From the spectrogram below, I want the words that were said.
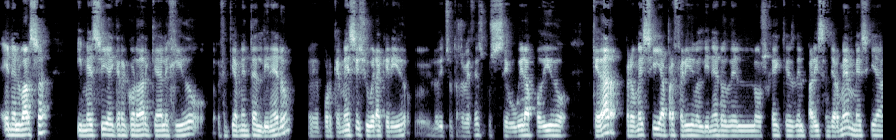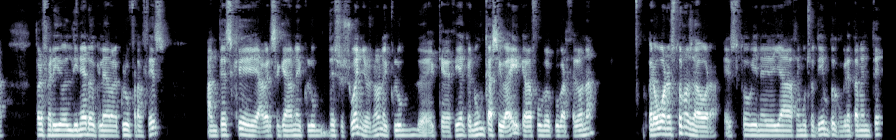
en el Barça y Messi hay que recordar que ha elegido efectivamente el dinero, eh, porque Messi si hubiera querido, eh, lo he dicho otras veces, pues se hubiera podido quedar, pero Messi ha preferido el dinero de los jeques del Paris Saint-Germain, Messi ha preferido el dinero que le daba el club francés antes que haberse quedado en el club de sus sueños, ¿no? En el club que decía que nunca se iba a ir, que era el Fútbol Club Barcelona. Pero bueno, esto no es de ahora, esto viene ya hace mucho tiempo y concretamente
